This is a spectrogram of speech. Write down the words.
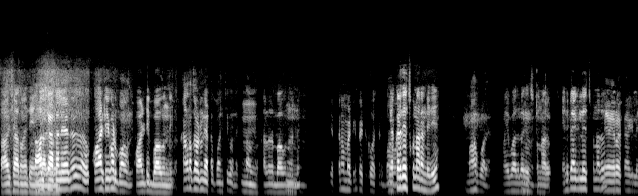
తాలు శాతం అయితే తాలు. శాతం లేదు క్వాలిటీ కూడా బాగుంది. క్వాలిటీ బాగుంది. కలర్ చూడండి ఎట్లా మంచిగా ఉంది. కలర్. బాగుందండి. విత్తనం మట్టికి పెట్టుకోవచ్చు ఎక్కడ తెచ్చుకున్నారండి ఇది? మహబూబ్ మైబాద్లో. తెచ్చుకున్నారు. ఎన్ని ప్యాకెట్లు తెచ్చుకున్నారు? ఇరవై ప్యాకెట్లు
